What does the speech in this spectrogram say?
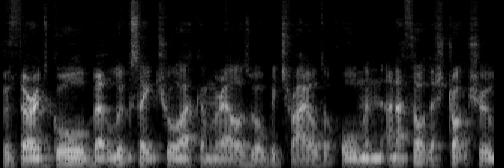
the third goal. But looks like Colak and Morelos will be trialled at home, and, and I thought the structure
